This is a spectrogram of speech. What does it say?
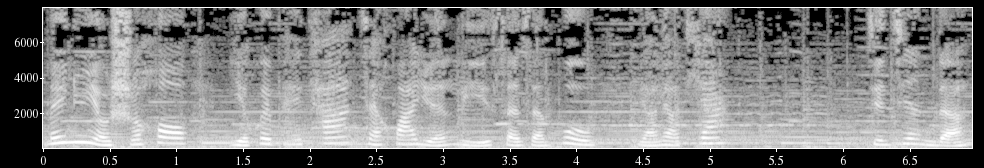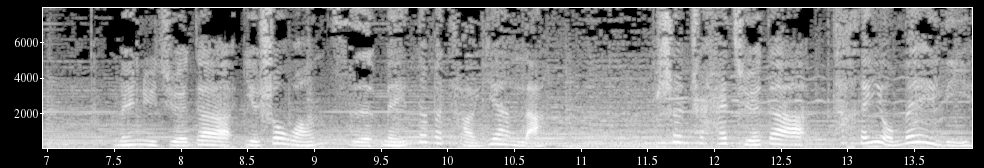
美女有时候也会陪他在花园里散散步、聊聊天儿。渐渐的，美女觉得野兽王子没那么讨厌了，甚至还觉得他很有魅力。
